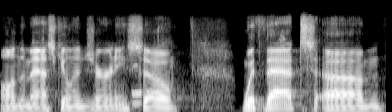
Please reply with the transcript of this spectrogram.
on the masculine journey. So, with that, um,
